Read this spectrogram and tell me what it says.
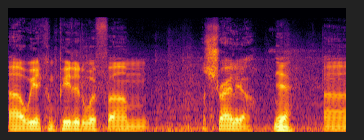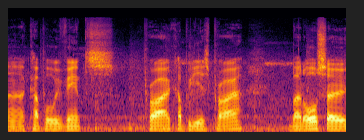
uh, we had competed with um, Australia Yeah. uh, a couple events prior, a couple years prior, but also,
